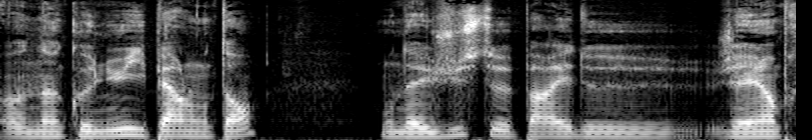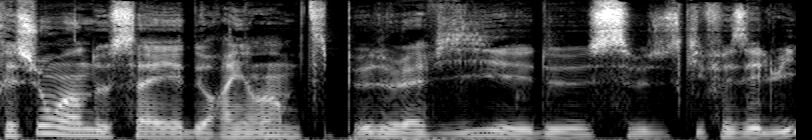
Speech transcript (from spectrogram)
un inconnu hyper longtemps. On a juste parlé de. J'avais l'impression hein, de ça et de rien, un petit peu de la vie et de ce, ce qu'il faisait lui.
